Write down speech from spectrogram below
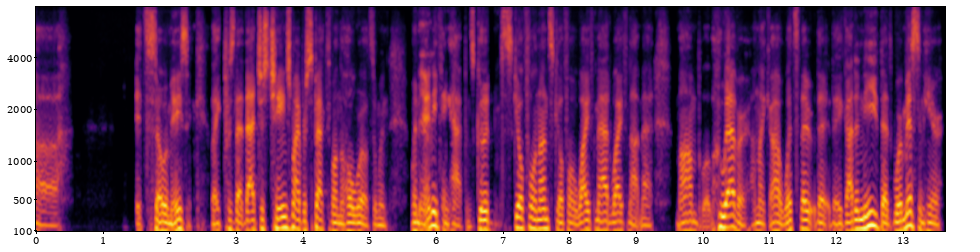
uh, it's so amazing, like because that that just changed my perspective on the whole world. So when when Yeah. anything happens, good, skillful and unskillful, wife mad, wife not mad, mom, whoever, I'm like, oh, what's their they, they got a need that we're missing here.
